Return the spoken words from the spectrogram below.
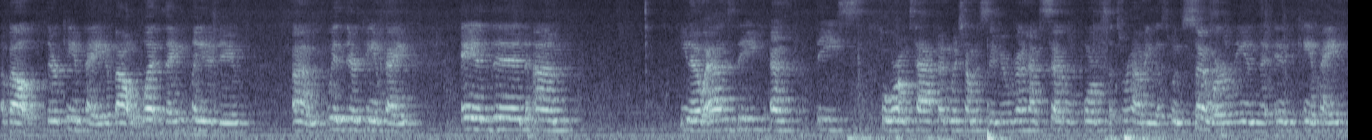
about their campaign, about what they plan to do, um, with their campaign. And then, um, you know, as the, as these forums happen, which I'm assuming we're gonna have several forums since we're having this one so early in the, in the campaign,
